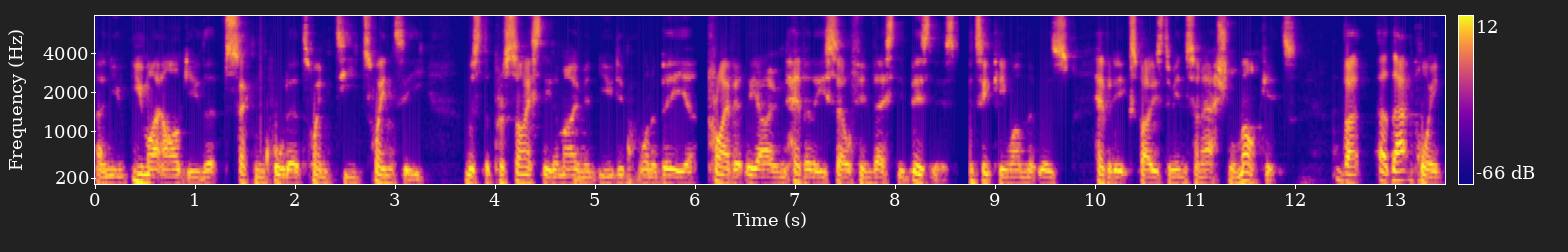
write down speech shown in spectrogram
And you, you might argue that second quarter 2020 was the precisely the moment you didn't want to be a privately owned, heavily self-invested business, particularly one that was heavily exposed to international markets. But at that point,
